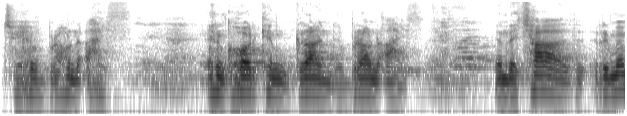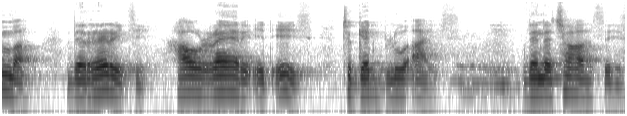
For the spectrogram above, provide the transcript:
to have brown eyes. Amen. And God can grant brown eyes. Right. And the child, remember the rarity, how rare it is to get blue eyes. Mm-hmm. Then the child says,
